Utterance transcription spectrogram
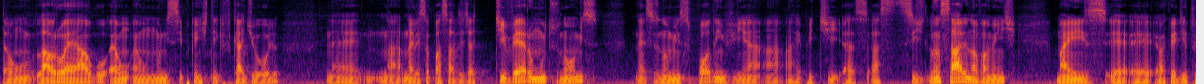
Então, Lauro é algo, é um, é um município que a gente tem que ficar de olho, né? Na, na eleição passada já tiveram muitos nomes, né? Esses nomes podem vir a, a repetir, a, se lançarem novamente, mas é, é, eu acredito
